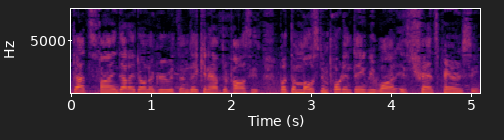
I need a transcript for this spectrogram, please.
that's fine that I don't agree with them. They can have their policies. But the most important thing we want is transparency.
